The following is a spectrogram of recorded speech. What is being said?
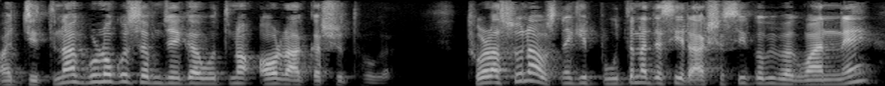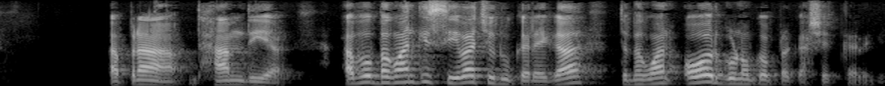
और जितना गुणों को समझेगा, उतना और आकर्षित होगा। थोड़ा सुना उसने कि पूतना जैसी राक्षसी को भी भगवान ने अपना धाम दिया। अब वो भगवान की सेवा शुरू करेगा तो भगवान और गुणों को प्रकाशित करेंगे।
